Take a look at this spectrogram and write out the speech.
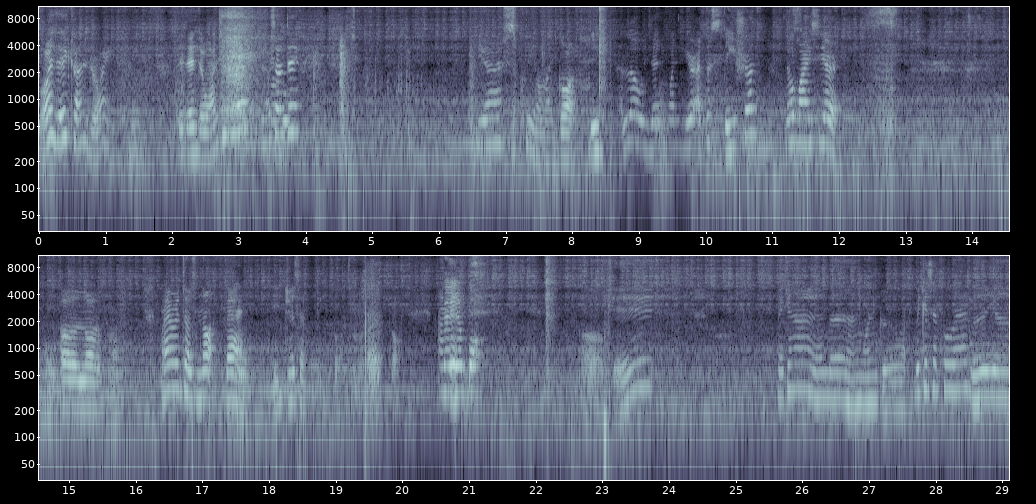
Why they can't join? Did they don't want to join or something? Yes, Queen. Oh my God. Hello, is anyone here at the station? Nobody's here. A lot of fun. My inventor's not fat. He just has big body. God. Okay. Okay. Making a number and one girl. Making it forever young.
